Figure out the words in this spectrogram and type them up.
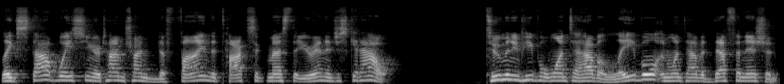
like stop wasting your time trying to define the toxic mess that you're in and just get out too many people want to have a label and want to have a definition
